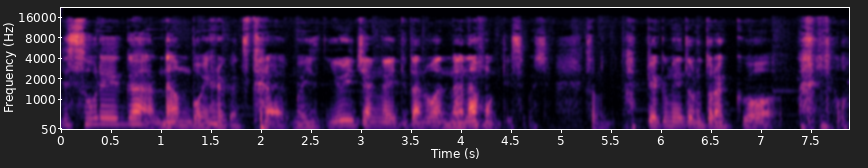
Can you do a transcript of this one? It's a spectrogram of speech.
でそれが何本やるかっつったら、まあ、ゆりちゃんが言ってたのは7本って言ってましたその 800m トラックをあの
